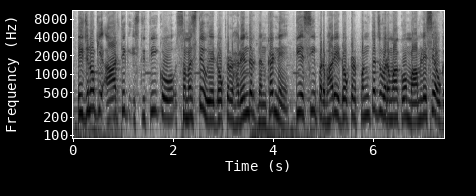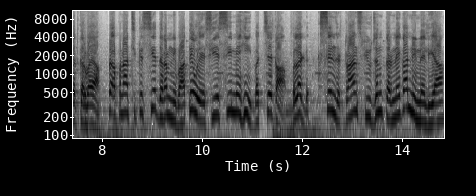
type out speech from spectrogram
परिजनों की आर्थिक स्थिति को समझते हुए डॉक्टर हरेंद्र धनखड़ ने सीएससी प्रभारी डॉक्टर पंकज वर्मा को मामले से अवगत करवाया। और अपना चिकित्सीय धर्म निभाते हुए सीएससी में ही बच्चे का ब्लड एक्सचेंज ट्रांसफ्यूजन करने का निर्णय निर्णय लिया।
